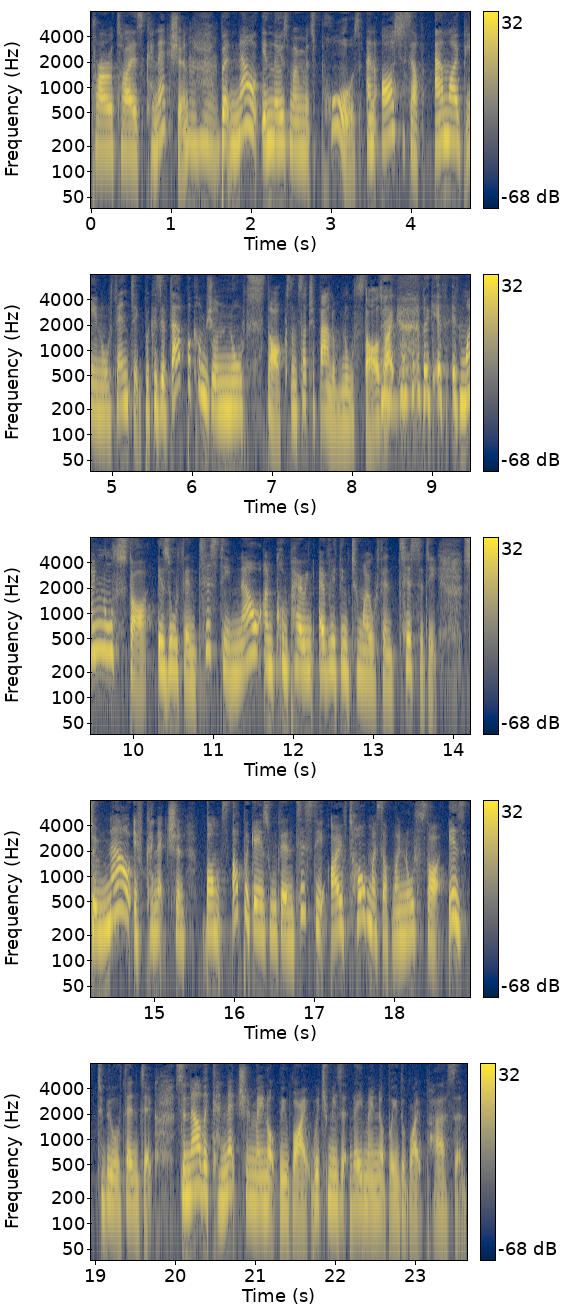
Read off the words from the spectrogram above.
prioritize connection. Mm-hmm. But now, in those moments, pause and ask yourself, Am I being authentic? Because if that becomes your North Star, because I'm such a fan of North Stars, right? like, if, if my North Star is authenticity, now I'm comparing everything to my authenticity. So now, if connection bumps up against authenticity, I've told myself my North Star is to be authentic. So now the connection may not be right, which means that they may not be the right person.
